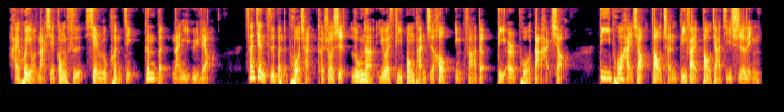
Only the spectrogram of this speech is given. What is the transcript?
还会有哪些公司陷入困境，根本难以预料。三箭资本的破产可说是 Luna UST 崩盘之后引发的第二波大海啸。第一波海啸造成 DeFi 报价机失灵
